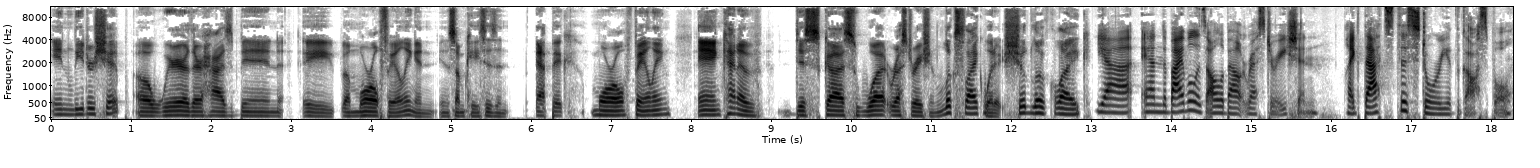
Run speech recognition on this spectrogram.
in leadership, uh, where there has been a, a moral failing, and in some cases, an epic moral failing, and kind of discuss what restoration looks like, what it should look like. Yeah, and the Bible is all about restoration. Like that's the story of the gospel.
